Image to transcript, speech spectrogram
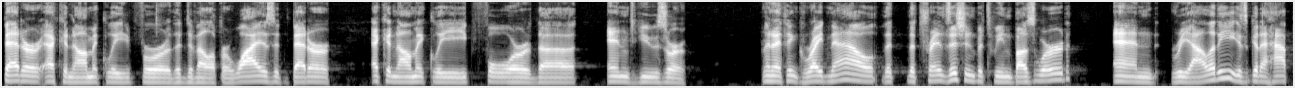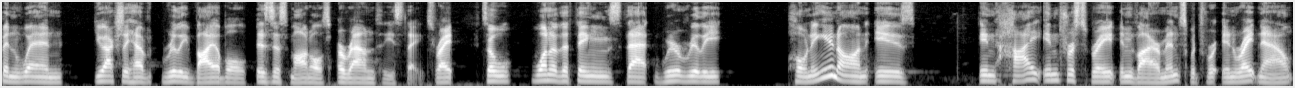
better economically for the developer? Why is it better economically for the end user? And I think right now the, the transition between buzzword and reality is going to happen when you actually have really viable business models around these things, right? So one of the things that we're really honing in on is in high interest rate environments, which we're in right now,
